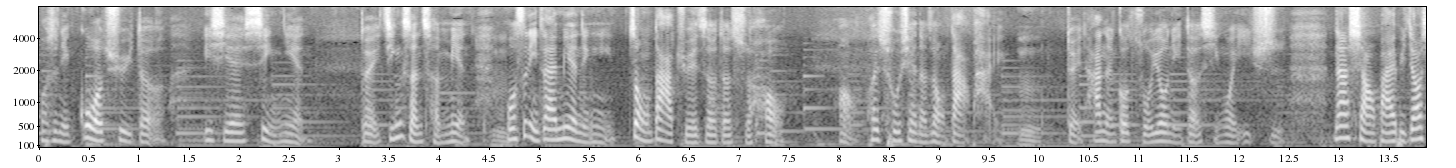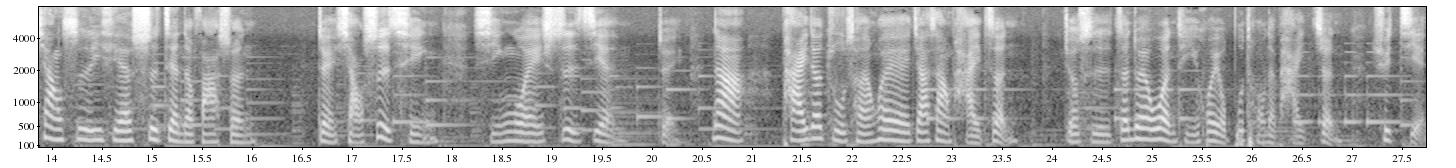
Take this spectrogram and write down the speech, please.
或是你过去的一些信念，对精神层面，或是你在面临你重大抉择的时候，哦，会出现的这种大牌，嗯对，它能够左右你的行为意识。那小牌比较像是一些事件的发生，对，小事情、行为事件，对。那牌的组成会加上牌阵，就是针对问题会有不同的牌阵去解，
